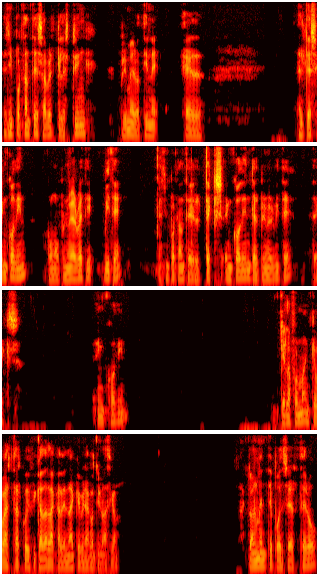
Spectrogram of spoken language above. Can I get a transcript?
Es importante saber que el string primero tiene el, el text encoding como primer bit. Es importante el text encoding del primer bit. Text encoding que es la forma en que va a estar codificada la cadena que viene a continuación. Actualmente puede ser 0,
